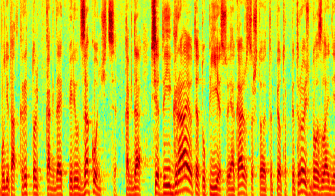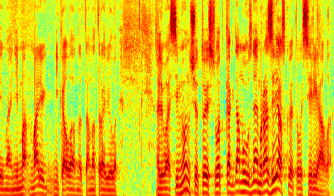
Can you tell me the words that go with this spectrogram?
будет открыт только когда этот период закончится. Когда все доиграют эту пьесу и окажется, что это Петр Петрович был злодеем, а не Мария Николаевна там отравила Льва Семеновича. То есть вот когда мы узнаем развязку этого сериала,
